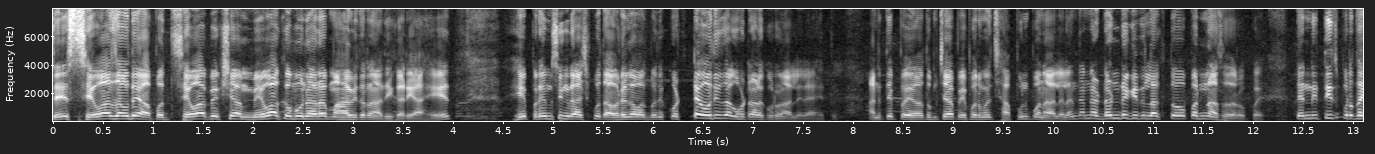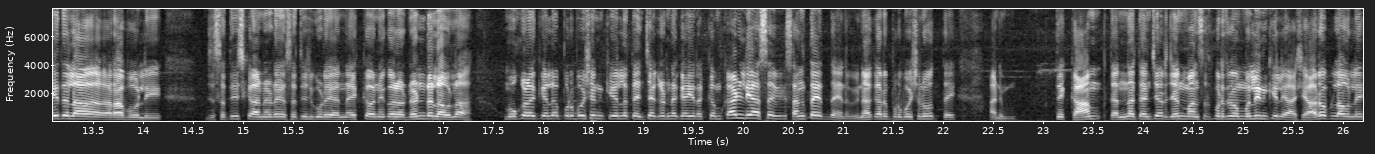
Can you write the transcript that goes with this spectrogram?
ते सेवा जाऊ दे आपण. सेवापेक्षा मेवा कमवणारा महावितरण अधिकारी आहेत. हे प्रेमसिंग राजपूत औरंगाबादमध्ये कोट्यवधीचा घोटाळा करून आलेले आहेत. आणि ते पे तुमच्या पेपरमध्ये छापून पण आलेलं आणि त्यांना दंड किती लागतो? पन्नास हजार रुपये. त्यांनी तीच प्रथा इथे ला राबवली. जे सतीश कानडे सतीश गुडे यांना एकावन्न एकावन्न दंड लावला. मोकळं केलं प्रमोशन केलं त्यांच्याकडनं काही रक्कम काढली असं सांगता येत नाही ना. विनाकारण प्रमोशन होत नाही. आणि ते काम त्यांना त्यांच्यावर जनमानसात प्रतिमा मलिन केले असे आरोप लावले.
